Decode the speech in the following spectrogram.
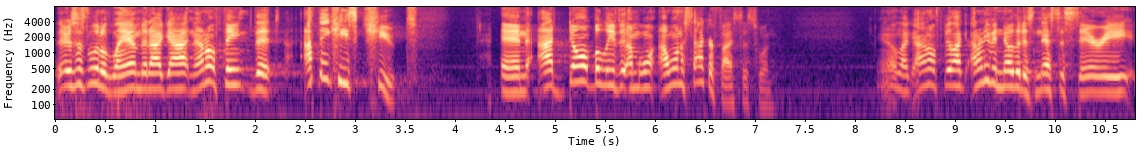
there's this little lamb that I got, and I don't think that, I think he's cute. And I don't believe that I'm, I want to sacrifice this one. You know, like, I don't feel like, I don't even know that it's necessary.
